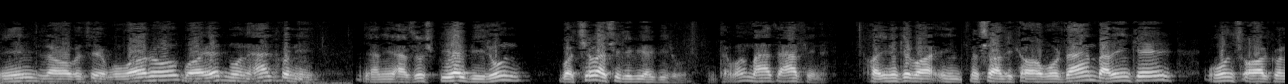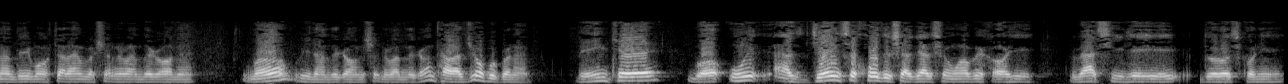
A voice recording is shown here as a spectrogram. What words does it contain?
این رابطه قوا رو باید منحل کنی. یعنی ازش بیای بیرون. با چه وسیله بیای بیرون؟ تمام محض حرف اینه. خب اینه که با این مثالی که آوردم برای اینکه اون سوال کننده محترم و شنوندگان ما بینندگان شنوندگان توجه بکنن به اینکه با اون از جنس خودش اگر شما بخواهی وسیله درست کنی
